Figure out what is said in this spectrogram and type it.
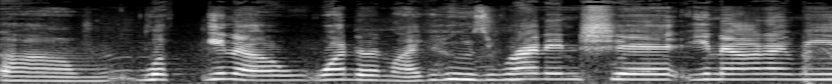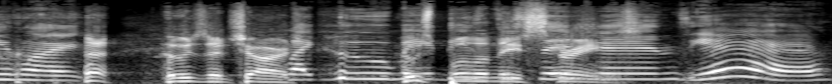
um look, you know, wondering like who's running shit. You know what I mean? Like Who's in charge? like who made Who's pulling these these strings? decisions? Yeah.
